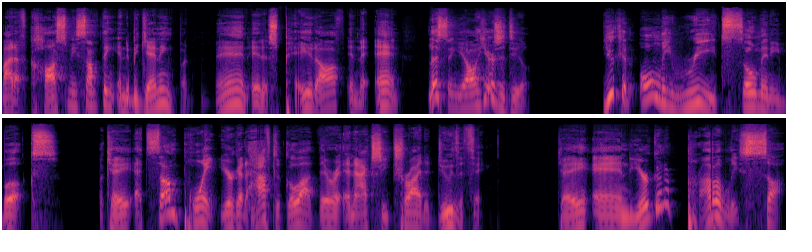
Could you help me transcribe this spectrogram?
might have cost me something in the beginning, but man, it has paid off in the end. Listen, y'all, here's the deal you can only read so many books. Okay. At some point, you're going to have to go out there and actually try to do the thing. Okay. And you're going to probably suck.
